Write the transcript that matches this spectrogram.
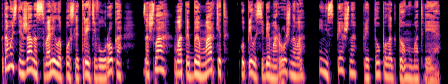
Потому Снежана свалила после третьего урока — Зашла в АТБ-маркет, купила себе мороженого и неспешно притопала к дому Матвея.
